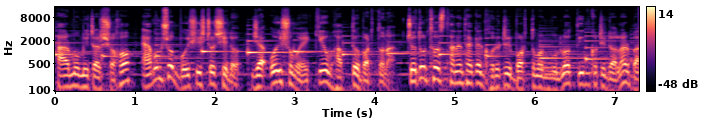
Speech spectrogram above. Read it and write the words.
থার্মোমিটার সহ এমন সব বৈশিষ্ট্য ছিল যা ওই সময়ে কেউ ভাবতেও পারত না। চতুর্থ স্থানে থাকা ঘড়িটির বর্তমান মূল্য তিন কোটি ডলার বা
